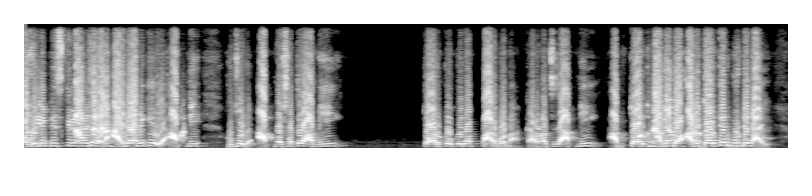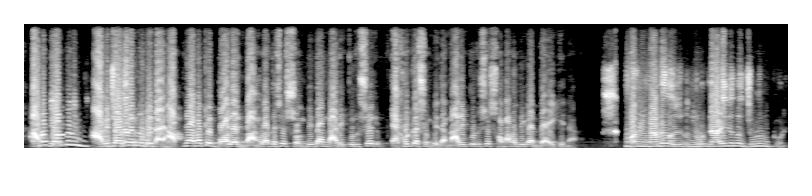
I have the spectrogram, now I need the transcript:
পজিটিভ ডিসক্রিমিনেশন আইন মানে কি? আপনি হুজুর আপনার সাথে আমি তর্ক করে পারব না। কারণ হচ্ছে যে আপনি তর্ক আমি তর্কের মুডে নাই। আমি তর্কের মুডে নাই। আপনি আমাকে বলেন বাংলাদেশের সংবিধান নারী পুরুষের এখনকার সংবিধান নারী পুরুষের সমান অধিকার দেয় কিনা? মানে নারীদের জুলুম করে।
